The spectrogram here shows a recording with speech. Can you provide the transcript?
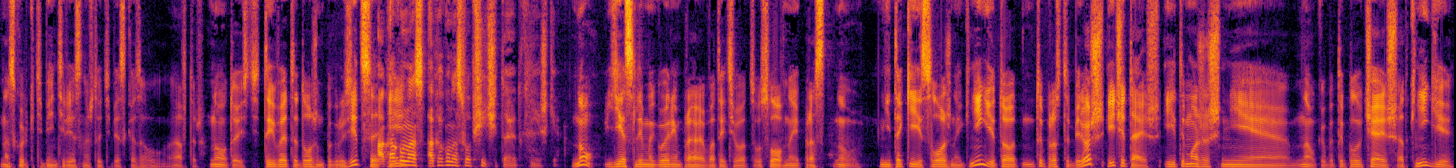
насколько тебе интересно, что тебе сказал автор? Ну, то есть ты в это должен погрузиться. А как и- у нас, а как у нас вообще читают книжки? Ну, если мы говорим про вот эти вот условные, прост... ну, не такие сложные книги, то ну, ты просто берешь и читаешь. И ты можешь не... Ну, как бы ты получаешь от книги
